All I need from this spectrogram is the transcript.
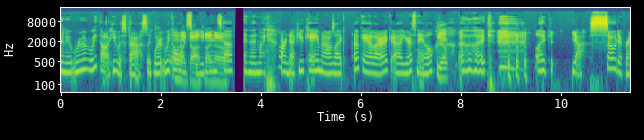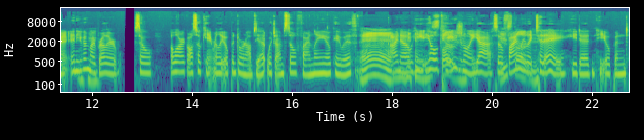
I mean, remember we thought he was fast. Like we we oh called oh him gosh, Speedy and stuff. And then my our nephew came, and I was like, "Okay, Alaric, uh, you're a snail." Yep. like, like, yeah, so different. And even mm-hmm. my brother. So Alaric also can't really open doorknobs yet, which I'm still finally okay with. Mm. I know he he'll occasionally, yeah. So He's finally, starting. like today, he did. He opened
